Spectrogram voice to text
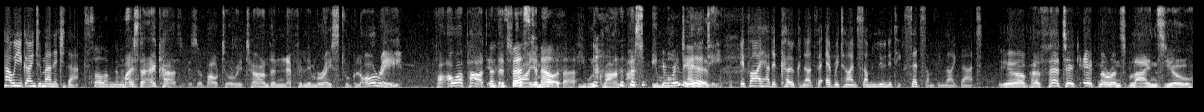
How are you going to manage that? That's all I'm gonna say. Meister Eckhardt is about to return the Nephilim race to glory. For our part in Look, that he's bursting triumph, out of that. he will grant us really immortality. If I had a coconut for every time some lunatic said something like that. Your pathetic ignorance blinds you.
